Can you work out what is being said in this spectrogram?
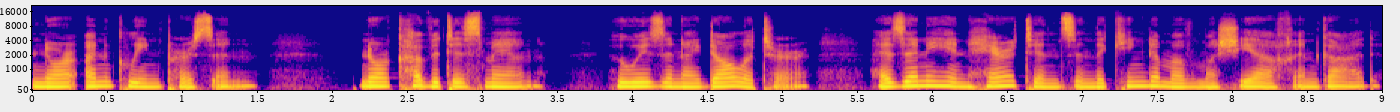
nor unclean person, nor covetous man, who is an idolater, has any inheritance in the kingdom of Mashiach and God.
